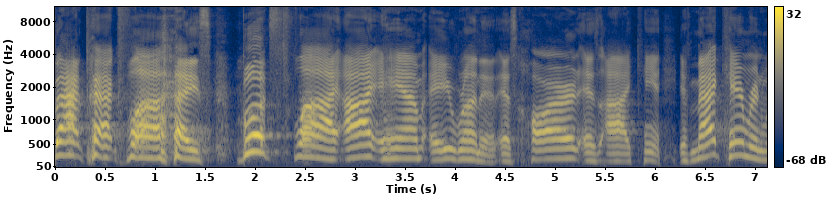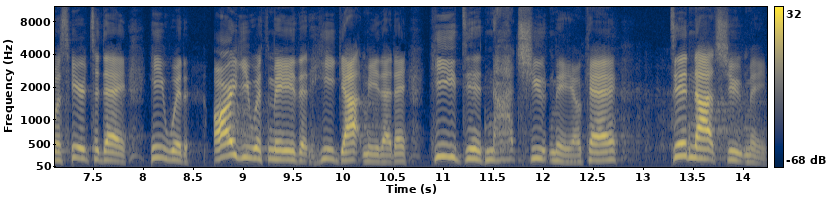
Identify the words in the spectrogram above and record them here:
backpack flies, books fly. I am a running as hard as I can. If Matt Cameron was here today, he would argue with me that he got me that day. He did not shoot me, okay? Did not shoot me.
